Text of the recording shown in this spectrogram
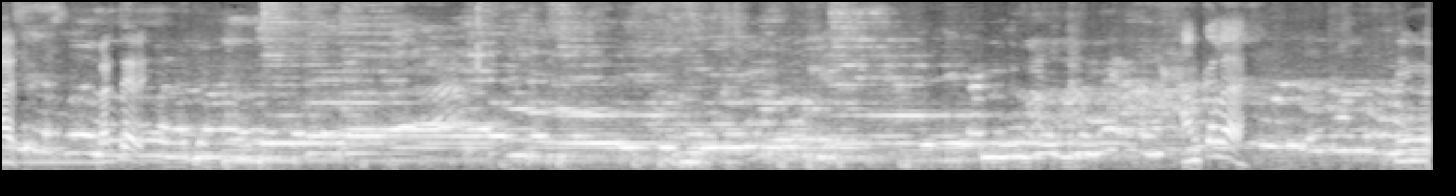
ಆಯ್ತು. ಬರ್ತೇರಿ. ಅಂಕಲ್, ನಿಮ್ಗ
